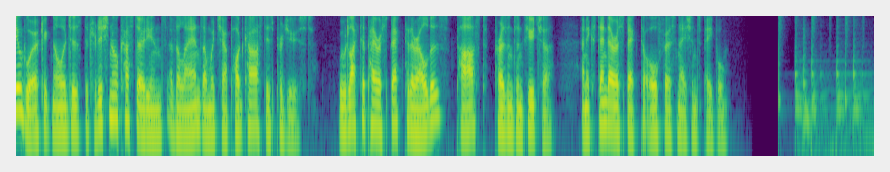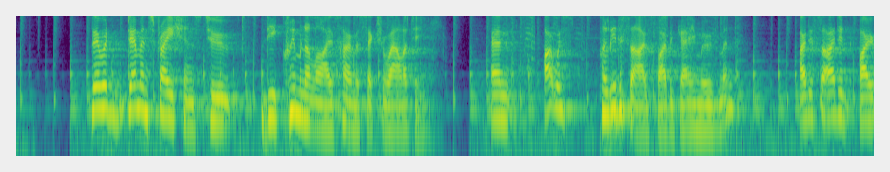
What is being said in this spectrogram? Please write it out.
Fieldwork acknowledges the traditional custodians of the lands on which our podcast is produced. We would like to pay respect to their elders, past, present, and future, and extend our respect to all First Nations people. There were demonstrations to decriminalise homosexuality, and I was politicised by the gay movement. I decided I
